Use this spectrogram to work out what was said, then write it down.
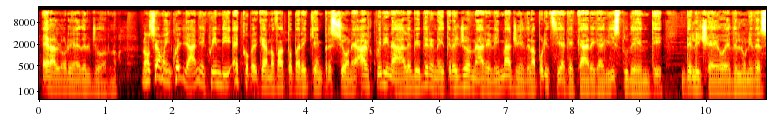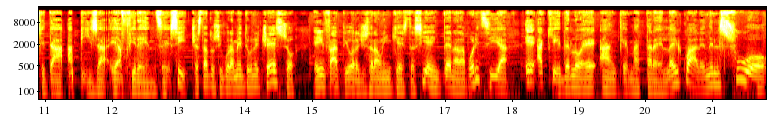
era all'ordine del giorno. Non siamo in quegli anni e quindi ecco perché hanno fatto parecchia impressione al Quirinale vedere nei telegiornali le immagini della polizia che carica gli studenti del liceo e dell'università a Pisa e a Firenze. Sì, c'è stato sicuramente un eccesso e infatti ora ci sarà un'inchiesta sia interna alla polizia e a chiederlo è anche Mattarella, il quale nel suo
